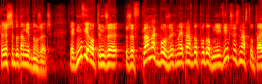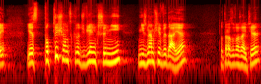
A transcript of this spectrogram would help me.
To jeszcze dodam jedną rzecz. Jak mówię o tym, że, że w planach Bożych najprawdopodobniej większość z nas tutaj jest po tysiąckroć większymi niż nam się wydaje, to teraz uważajcie.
